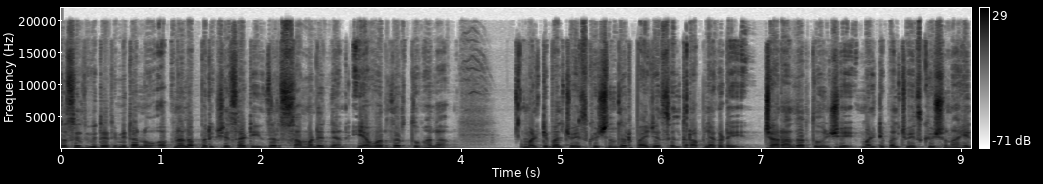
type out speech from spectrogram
तसेच विद्यार्थी मित्रांनो आपणाला परीक्षेसाठी जर सामान्य ज्ञान यावर जर तुम्हाला मल्टिपल चॉईस क्वेश्चन जर पाहिजे असेल तर आपल्याकडे चार हजार दोनशे मल्टिपल चॉईस क्वेश्चन आहेत.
